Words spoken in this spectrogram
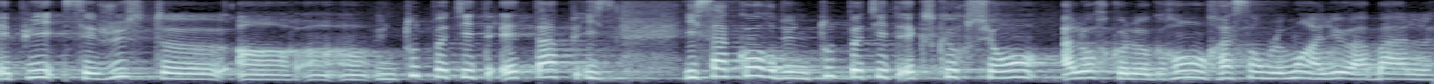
et puis c'est juste euh, une toute petite étape. Il, s'accorde une toute petite excursion alors que le grand rassemblement a lieu à Bâle,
